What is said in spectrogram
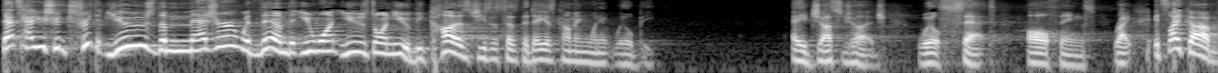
that's how you should treat it. Use the measure with them that you want used on you because Jesus says the day is coming when it will be. A just judge will set all things right. It's like, um,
